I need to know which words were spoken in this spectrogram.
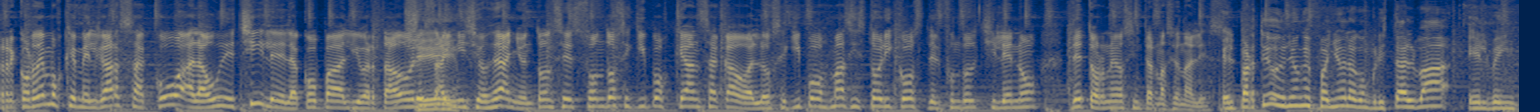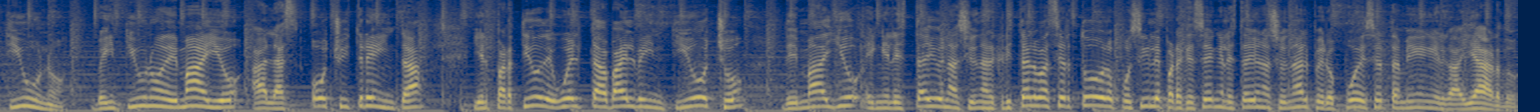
Recordemos que Melgar sacó a la U de Chile de la Copa Libertadores Sí. a inicios de año. Entonces son dos equipos que han sacado a los equipos más históricos del fútbol chileno de torneos internacionales. El partido de Unión Española con Cristal va el 21, 21 de mayo a las 8 y 30 y el partido de vuelta va el 28 de mayo en el Estadio Nacional. Cristal va a hacer todo lo posible para que sea en el Estadio Nacional, pero puede ser también en el Gallardo.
